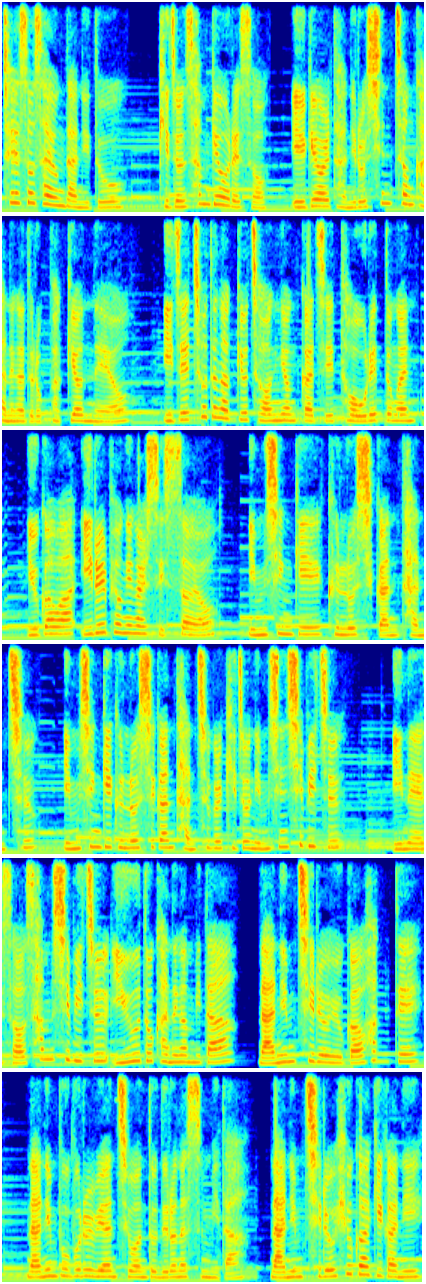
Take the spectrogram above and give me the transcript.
최소 사용 단위도 기존 3개월에서 1개월 단위로 신청 가능하도록 바뀌었네요. 이제 초등학교 저학년까지 더 오랫동안 육아와 일을 병행할 수 있어요. 임신기 근로시간 단축, 임신기 근로시간 단축을 기존 임신 12주 이내에서 32주 이후도 가능합니다. 난임 치료 휴가 확대, 난임 부부를 위한 지원도 늘어났습니다. 난임 치료 휴가 기간이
